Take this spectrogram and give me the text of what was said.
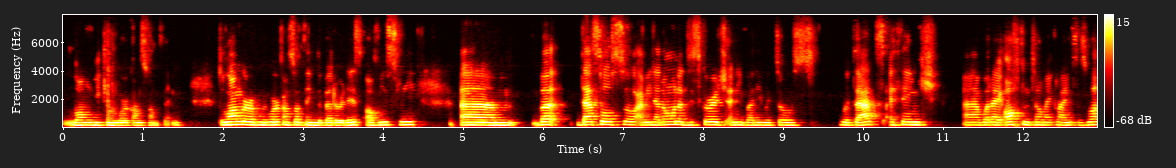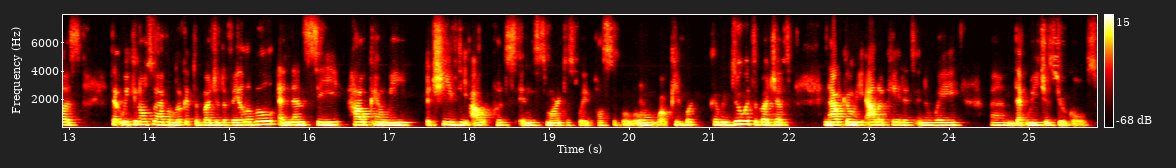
long we can work on something. The longer we work on something, the better it is, obviously. Um, but that's also, I mean, I don't want to discourage anybody with those, with that. I think uh, what I often tell my clients as well is that we can also have a look at the budget available and then see how can we achieve the outputs in the smartest way possible or what can, what can we do with the budget and how can we allocate it in a way um, that reaches your goals.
